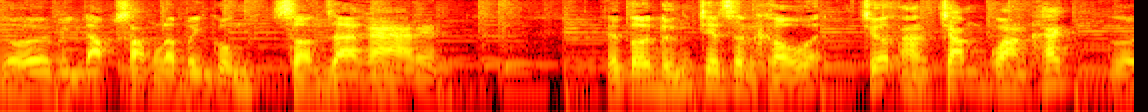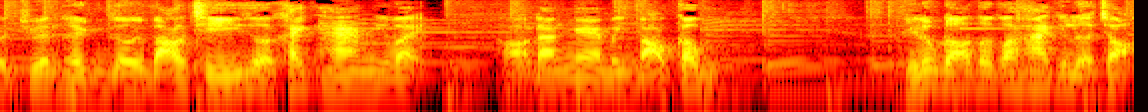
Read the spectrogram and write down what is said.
Rồi mình đọc xong là mình cũng sởn da gà lên. Thế tôi đứng trên sân khấu ấy, trước hàng trăm quan khách rồi truyền hình rồi báo chí rồi khách hàng như vậy. Họ đang nghe mình báo công. Thì lúc đó tôi có hai cái lựa chọn.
